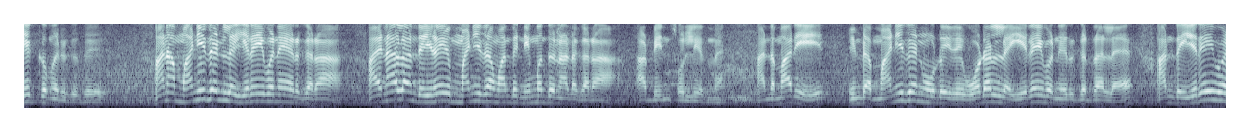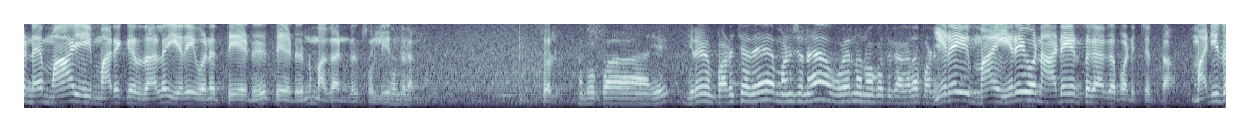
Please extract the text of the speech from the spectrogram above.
ஏக்கம் இருக்குது. ஆனால் மனிதனில் இறைவனே இருக்கிறான் அதனால் அந்த இறை மனிதன் வந்து நிமிர்ந்து நடக்கிறான் அப்படின்னு சொல்லியிருந்தேன். அந்த மாதிரி இந்த மனிதனுடைய உடலில் இறைவன் இருக்கிறதால அந்த இறைவனை மாயை மறைக்கிறதால இறைவனை தேடு தேடுன்னு மகான்கள் சொல்லியிருக்கிறாங்க. சொல்லு. அப்போ இறைவன் படைச்சதே மனுஷனை உயர்ந்த நோக்கத்துக்காக தான் படை இறை ம இறைவன் அடையறதுக்காக படிச்சது தான். மனித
